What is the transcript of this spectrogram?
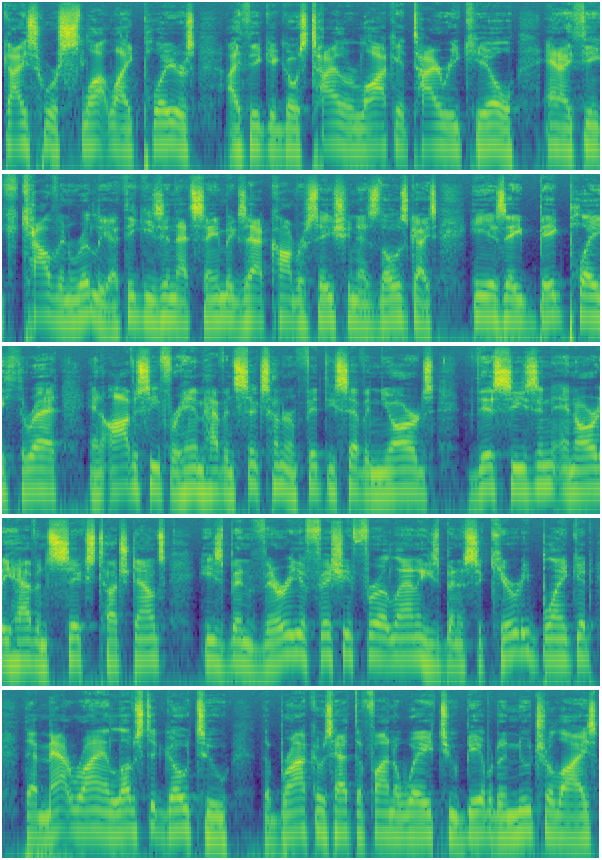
guys who are slot like players, I think it goes Tyler Lockett, Tyreek Hill, and I think Calvin Ridley. I think he's in that same exact conversation as those guys. He is a big play threat, and obviously for him having 657 yards this season and already having six touchdowns, he's been very efficient for Atlanta. He's been a security blanket that Matt Ryan loves to go to, the Broncos have to find a way to be able to neutralize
